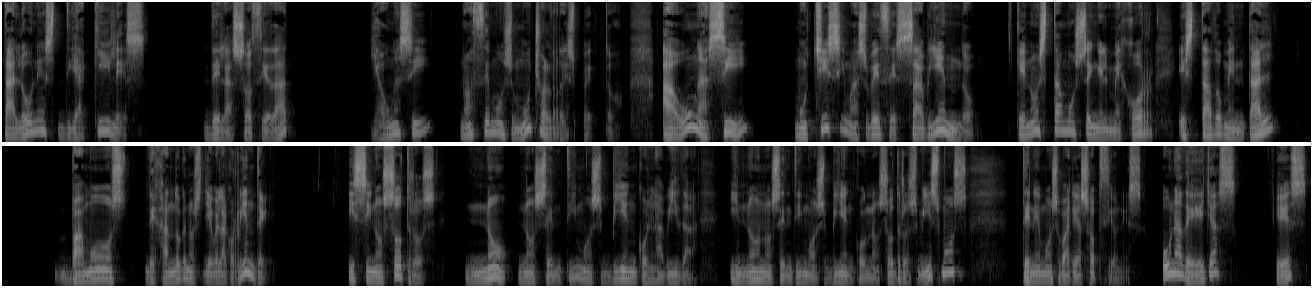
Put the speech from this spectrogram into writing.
talones de Aquiles de la sociedad y aún así no hacemos mucho al respecto. Aún así, muchísimas veces sabiendo que no estamos en el mejor estado mental, vamos dejando que nos lleve la corriente. Y si nosotros no nos sentimos bien con la vida y no nos sentimos bien con nosotros mismos, tenemos varias opciones. Una de ellas es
